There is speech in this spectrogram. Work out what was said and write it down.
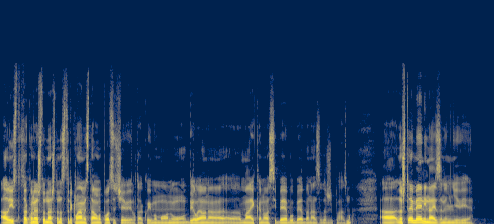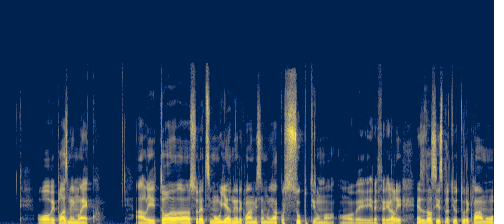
Ali isto tako nešto na što nas reklame stalno podsjećaju, jel tako, imamo onu, bila je ona uh, majka nosi bebu, beba nazad drži plazmu. A, no što je meni najzanimljivije? Ove, plazma i mleko. Ali to a, su recimo u jednoj reklami samo jako suptilno ovaj, referirali. Ne znam da li si ispratio tu reklamu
